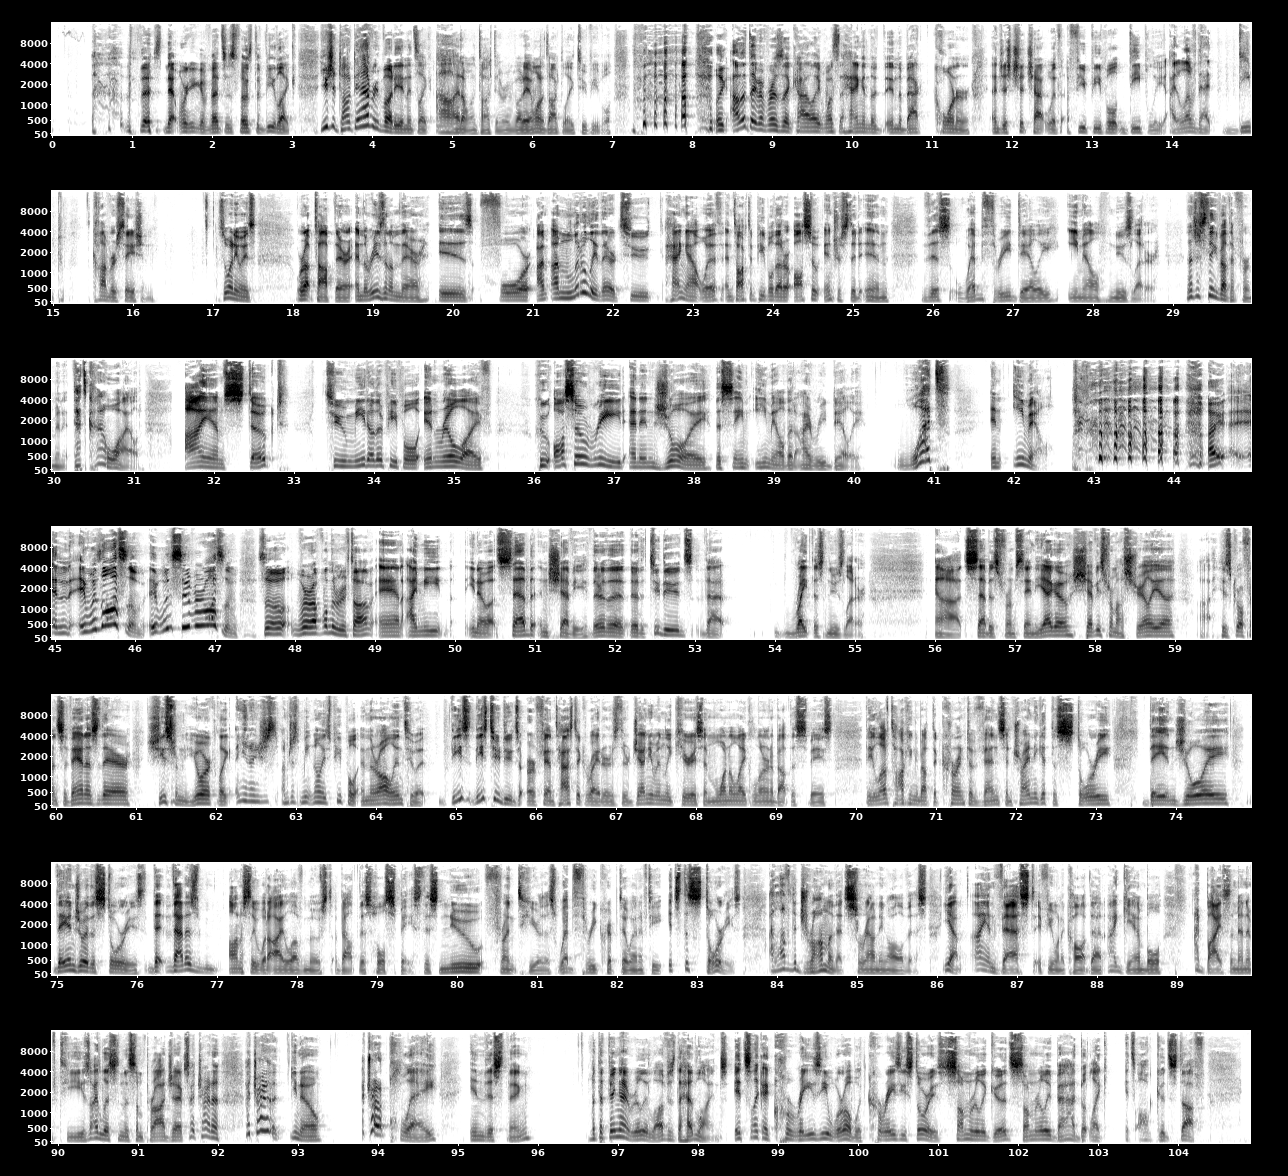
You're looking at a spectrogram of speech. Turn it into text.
those networking events are supposed to be like. You should talk to everybody, and it's like, oh, I don't want to talk to everybody. I want to talk to like two people. like I'm the type of person that kind of like wants to hang in the in the back corner and just chit chat with a few people deeply. I love that deep conversation. So, anyways, we're up top there, and the reason I'm there is for I'm I'm literally there to hang out with and talk to people that are also interested in this Web three daily email newsletter. Now, just think about that for a minute. That's kind of wild. I am stoked to meet other people in real life who also read and enjoy the same email that I read daily. What? An email. I and it was awesome. It was super awesome. So we're up on the rooftop and I meet, you know, Seb and Chevy. They're the they're the two dudes that write this newsletter. Uh, Seb is from San Diego. Chevy's from Australia. Uh, his girlfriend Savannah's there. She's from New York. Like you know, you just I'm just meeting all these people, and they're all into it. These these two dudes are fantastic writers. They're genuinely curious and want to like learn about this space. They love talking about the current events and trying to get the story. They enjoy they enjoy the stories. That that is honestly what I love most about this whole space, this new frontier, this Web three crypto NFT. It's the stories. I love the drama that's surrounding all of this. Yeah, I invest if you want to call it that. I gamble. I buy some NFTs. I listen to some projects. I try to I try to, you know, I try to play in this thing. But the thing I really love is the headlines. It's like a crazy world with crazy stories, some really good, some really bad, but like it's all good stuff.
